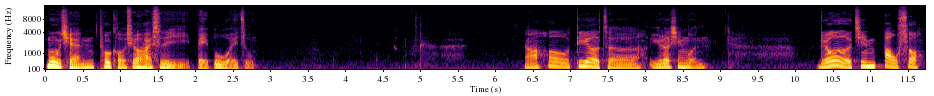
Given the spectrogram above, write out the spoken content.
目前脱口秀还是以北部为主。然后第二则娱乐新闻：刘尔金暴瘦，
